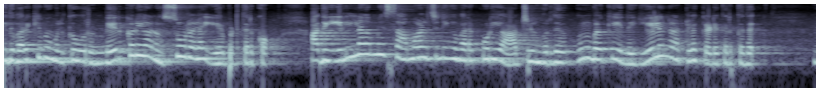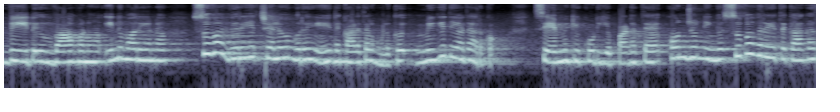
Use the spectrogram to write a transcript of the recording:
இது வரைக்கும் உங்களுக்கு ஒரு நெருக்கடியான சூழலை ஏற்படுத்தியிருக்கோம். அது எல்லாமே சமாளித்து நீங்கள் வரக்கூடிய ஆற்றலுங்கிறது உங்களுக்கு இந்த ஏழு நாட்டில் கிடைக்கிறது வீடு வாகனம் இந்த மாதிரியான சுப விரைய செலவுங்கிறது இந்த காலத்தில் உங்களுக்கு மிகுதியாக தான் இருக்கும். சேமிக்கக்கூடிய பணத்தை கொஞ்சம் நீங்கள் சுப விரயத்துக்காக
